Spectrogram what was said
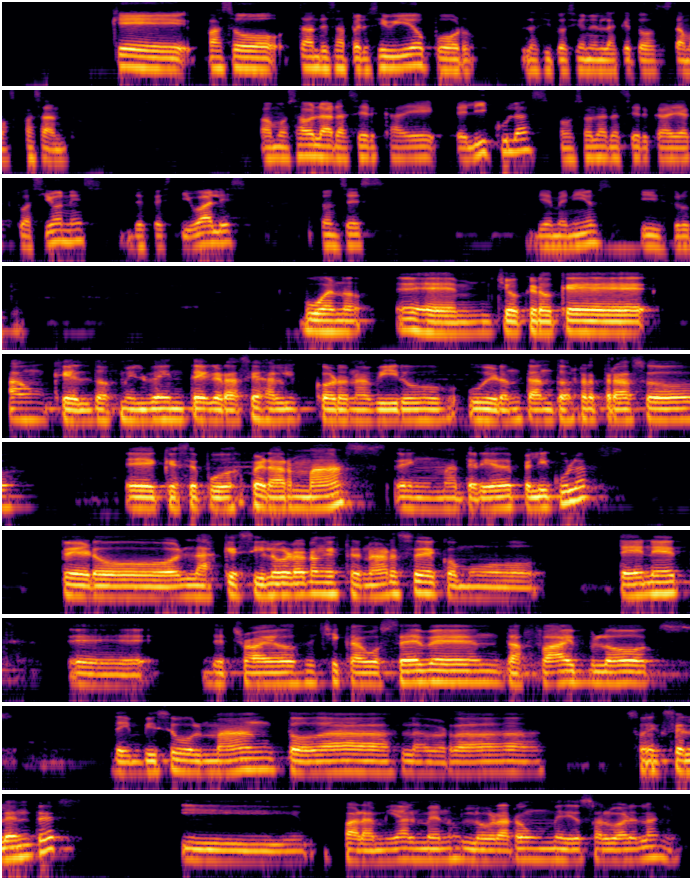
que pasó tan desapercibido por la situación en la que todos estamos pasando. Vamos a hablar acerca de películas, vamos a hablar acerca de actuaciones, de festivales. Entonces, bienvenidos y disfruten. Bueno, em, yo creo que aunque el 2020, gracias al coronavirus, hubieron tantos retrasos eh, que se pudo esperar más en materia de películas, pero las que sí lograron estrenarse como Tenet, eh, The Trials de Chicago 7, The Five Bloods, The Invisible Man, todas la verdad son excelentes y para mí al menos lograron medio salvar el año.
